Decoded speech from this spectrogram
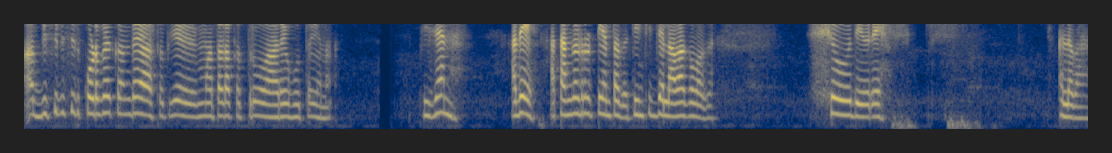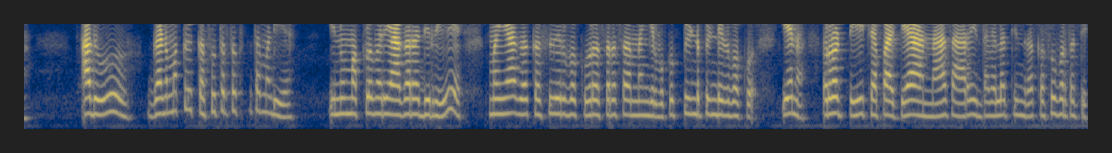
ಆ ಬಿಸಿ ಬಿಸಿದು ಕೊಡ್ಬೇಕಂದೆ ಅಷ್ಟೊತ್ತಿಗೆ ಮಾತಾಡಕತ್ರು ಆರೆ ಹೋತ ಏನ. ಪಿಜ್ಜಾನ? ಅದೇ ಆ ತಂಗಡ ರೊಟ್ಟಿ ಅಂತದ ತಿಂತಿದ್ದೆಲ್ಲ ಅವಾಗ ಅವಾಗ. ಶೋ ದೇವ್ರೆ. ಅಲ್ಲವಾ ಅದು ಗಂಡು ಮಕ್ಳಿಗೆ ಕಸು ಮಾಡಿಯೇ? ಮಾಡಿ ಇನ್ನು ಮಕ್ಳು ಮರಿ ಆಗಾರದಿರಿ ಮೈಯಾಗ ಕಸು ಇರ್ಬೇಕು ರಸ ರಸ ಅನ್ನಂಗಿರ್ಬೇಕು ಪಿಂಡ್ ಪಿಂಡ್ ಇರ್ಬೇಕು. ಏನು? ರೊಟ್ಟಿ, ಚಪಾತಿ, ಅನ್ನ, ಸಾರು ಇಂಥವೆಲ್ಲ ತಿಂದ್ರೆ ಕಸು ಬರ್ತೈತಿ.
